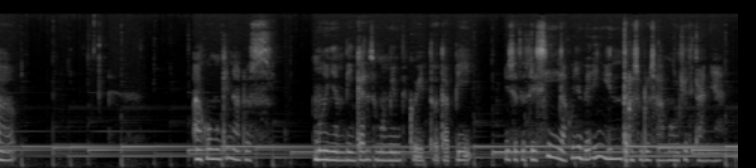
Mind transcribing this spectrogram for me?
uh, aku mungkin harus menyampingkan semua mimpiku itu. Tapi di satu sisi aku juga ingin terus berusaha mewujudkannya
